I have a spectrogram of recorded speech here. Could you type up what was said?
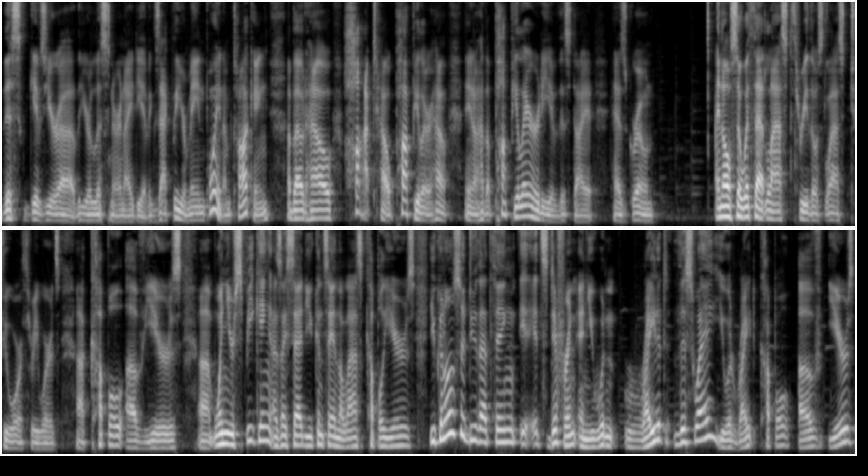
This gives your uh, your listener an idea of exactly your main point. I'm talking about how hot, how popular, how you know how the popularity of this diet has grown. And also with that last three, those last two or three words, a couple of years. Um, when you're speaking, as I said, you can say in the last couple years. You can also do that thing. It's different, and you wouldn't write it this way. You would write couple of years,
